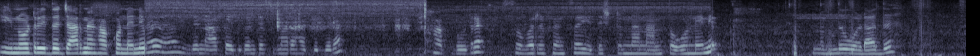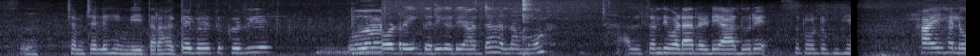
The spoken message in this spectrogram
ಈಗ ನೋಡ್ರಿ ಇದು ಜಾರ್ನಾಗ ಹಾಕೊಂಡೇನಿ. ಇದು ನಾಲ್ಕೈದು ಗಂಟೆ ಸುಮಾರು ಹಾಕಿದ್ದೀರ? ಹಾಕ್ಬೋದ್ರೆ? ಸೊ ಬರ್ರಿ ಫ್ರೆಂಡ್ಸ ಇದಿಷ್ಟನ್ನು ನಾನು ತೊಗೊಂಡೇನಿ. ನಮ್ಮದು ವಡಾದ ಚಮಚಲಿ ಹಿಂಗೆ ಈ ಥರ ಹಾಕಿ. ಬೇಕು ಕರಿ. ನೋಡ್ರಿ ಗರಿ ಗರಿ ಆದ ನಮ್ಮ ಅಲ್ಸಂದಿ ವಡ ರೆಡಿ ಆದವ್ರಿ ಸೊ ನೋಡ್ರಿ ಹಾಯ್ ಹಲೋ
